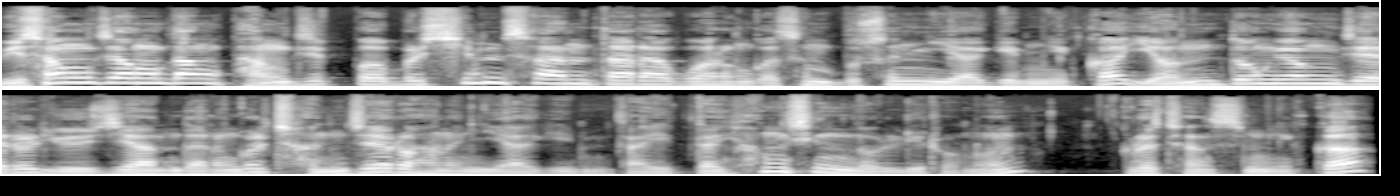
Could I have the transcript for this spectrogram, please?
위성정당 방지법을 심사한다라고 하는 것은 무슨 이야기입니까? 연동형제를 유지한다는 걸 전제로 하는 이야기입니다. 일단 형식 논리로는 그렇지 않습니까?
